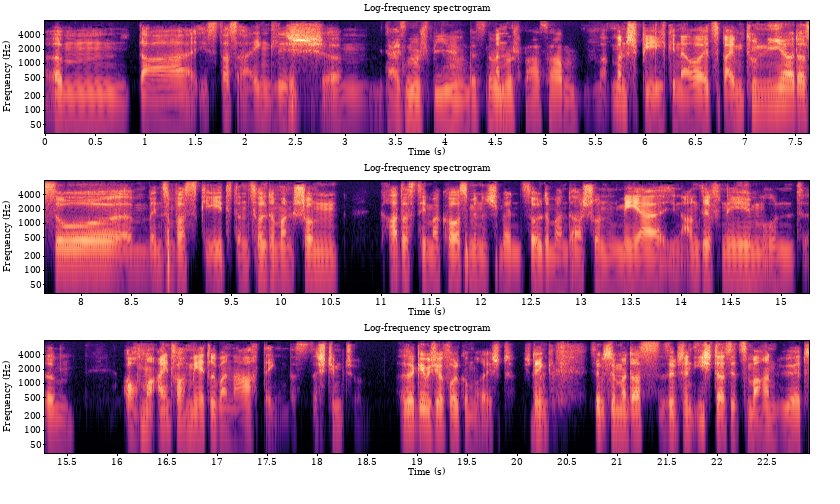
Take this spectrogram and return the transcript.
Ähm, da ist das eigentlich. Ähm, da ist nur Spielen, das ist nur, man, nur Spaß haben. Man spielt, genau. Jetzt beim Turnier oder so, ähm, wenn es um was geht, dann sollte man schon, gerade das Thema Course Management, sollte man da schon mehr in Angriff nehmen und ähm, auch mal einfach mehr drüber nachdenken. Das, das stimmt schon. Also da gebe ich ja vollkommen recht. Ich ja. denke, selbst wenn man das, selbst wenn ich das jetzt machen würde,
